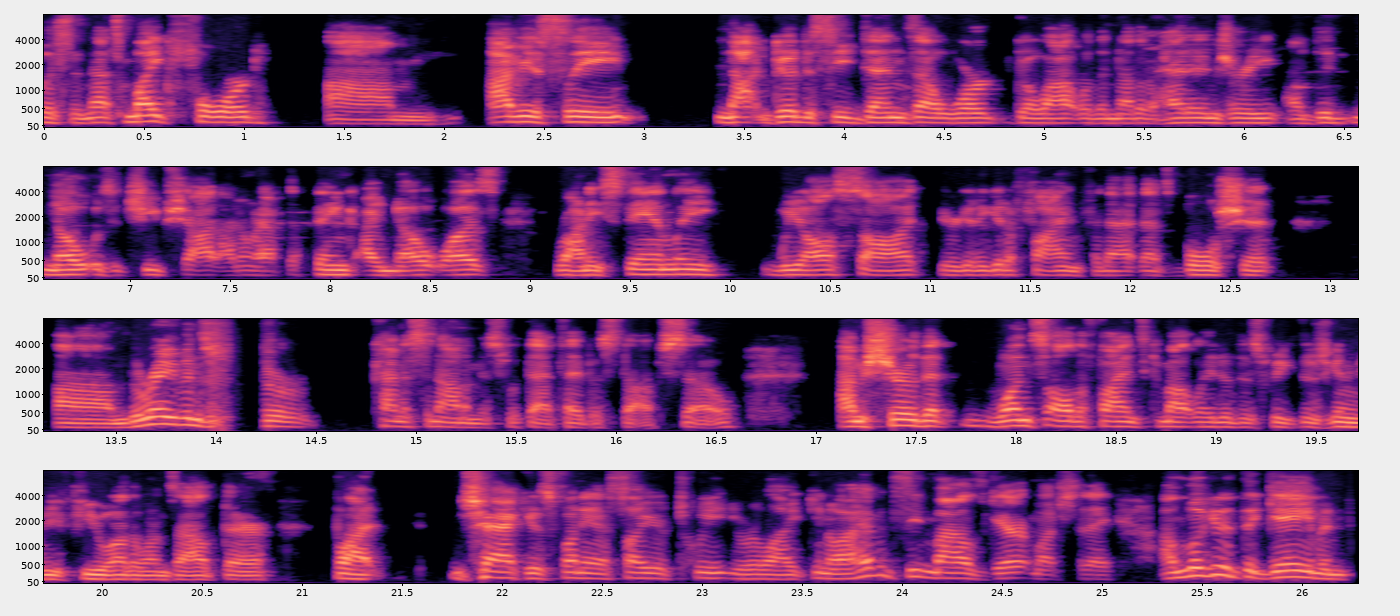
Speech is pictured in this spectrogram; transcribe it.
listen, that's Mike Ford. Um, obviously, not good to see Denzel Ward go out with another head injury. I didn't know it was a cheap shot. I don't have to think. I know it was. Ronnie Stanley, we all saw it. You're going to get a fine for that. That's bullshit. Um, the Ravens are kind of synonymous with that type of stuff. So I'm sure that once all the fines come out later this week, there's going to be a few other ones out there. But Jack, it was funny. I saw your tweet. You were like, you know, I haven't seen Myles Garrett much today. I'm looking at the game, and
